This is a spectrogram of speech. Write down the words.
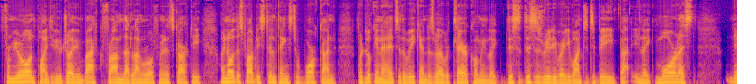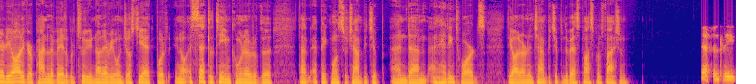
from your own point of view, driving back from that long road from Enniscorthy, I know there's probably still things to work on. But looking ahead to the weekend as well, with Clare coming, like this is this is really where you want it to be. But like more or less nearly all of your panel available to you. Not everyone just yet, but you know a settled team coming out of the that epic Munster Championship and um, and heading towards the All Ireland Championship in the best possible fashion. Definitely,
